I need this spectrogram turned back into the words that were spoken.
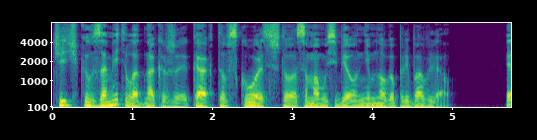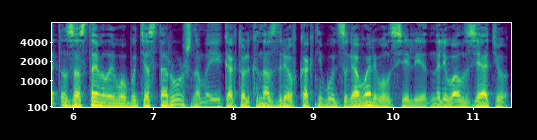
Чичиков заметил, однако же, как-то вскользь, что самому себе он немного прибавлял. Это заставило его быть осторожным, и как только Ноздрев как-нибудь заговаривался или наливал зятю,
